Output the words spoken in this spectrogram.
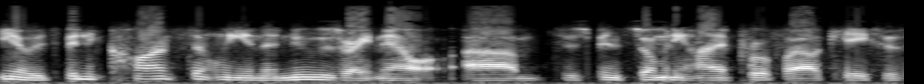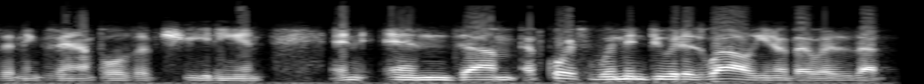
you know, it's been constantly in the news right now. Um, there's been so many high-profile cases and examples of cheating, and and and um, of course, women do it as well. You know, there was that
